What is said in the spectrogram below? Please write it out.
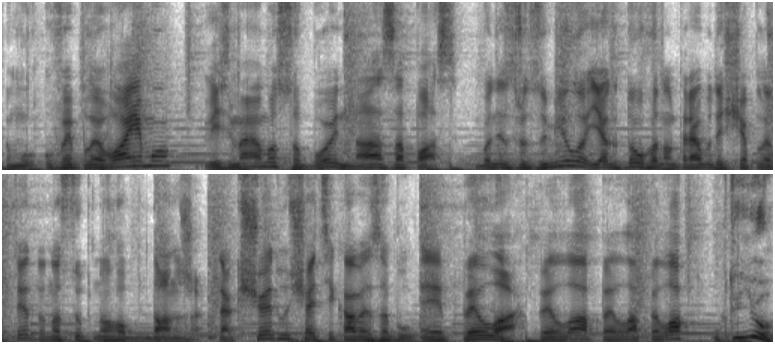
Тому випливаємо, візьмемо з собою на запас. Бо не зрозуміло, як довго нам треба буде ще пливти до наступного данжа. Так, що я тут ще цікаве забув? Е, пила, пила, пила, пила. Ух ти йо!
